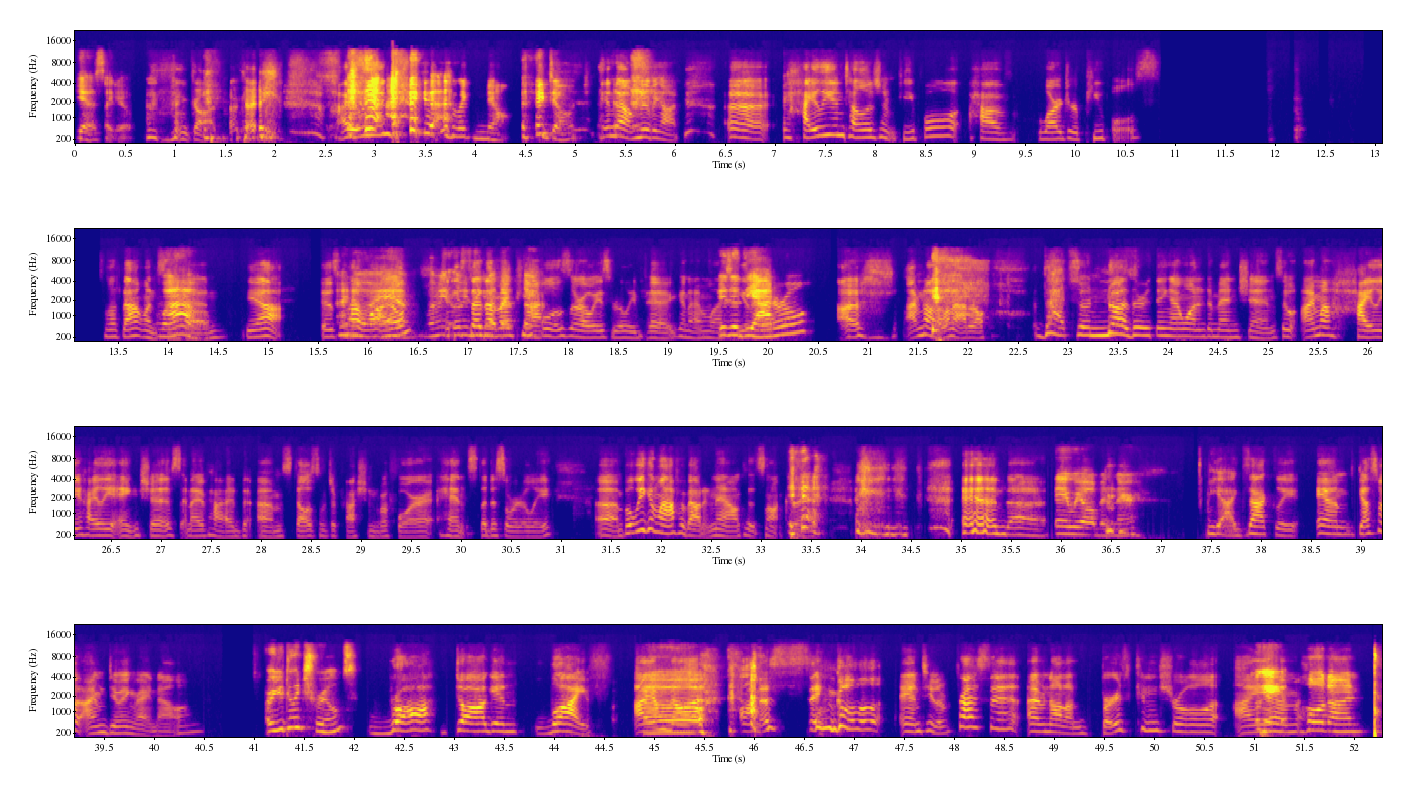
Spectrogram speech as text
yes, I do. Thank God. Okay. Highly, I'm like, no, I don't. no, moving on. Uh, highly intelligent people have larger pupils. Let that one sink Wow. in. Yeah. Isn't that know I wild? Let me, let me said that my that thought. pupils are always really big, and I'm like, Is it the Adderall? uh, I'm not on Adderall. That's another thing I wanted to mention. So I'm a highly, highly anxious, and I've had um, spells of depression before, hence the disorderly. Um, but we can laugh about it now because it's not current. and uh, Hey, we all been there. Yeah, exactly. And guess what I'm doing right now? Are you doing shrooms? Raw dogging life. I am not Oh. on a single antidepressant. I'm not on birth control. I Okay, am hold on.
